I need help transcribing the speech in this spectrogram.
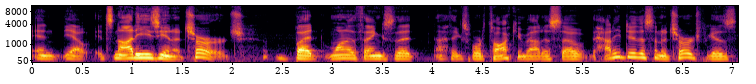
And you know, it's not easy in a church, but one of the things that I think is worth talking about is so how do you do this in a church? Because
